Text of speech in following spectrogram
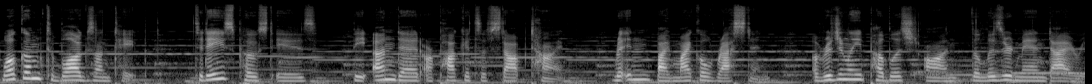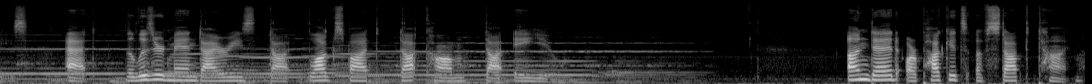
Welcome to Blogs on Tape. Today's post is The Undead Are Pockets of Stopped Time, written by Michael Raston, originally published on The Lizardman Diaries at thelizardmandiaries.blogspot.com.au. Undead are pockets of stopped time.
